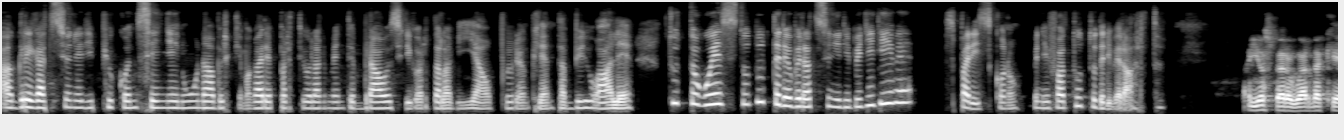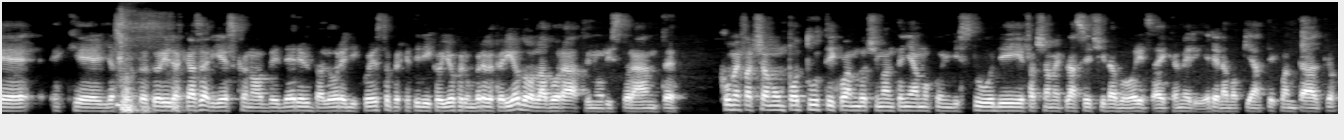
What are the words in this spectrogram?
aggregazione di più consegne in una perché magari è particolarmente bravo e si ricorda la via oppure è un cliente abituale. Tutto questo, tutte le operazioni ripetitive spariscono, quindi fa tutto Deliverart. Io spero, guarda, che, che, gli ascoltatori da casa riescano a vedere il valore di questo, perché ti dico, io per un breve periodo ho lavorato in un ristorante come facciamo un po' tutti quando ci manteniamo con gli studi, facciamo i classici lavori, sai, cameriere, lavapiatti e quant'altro.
